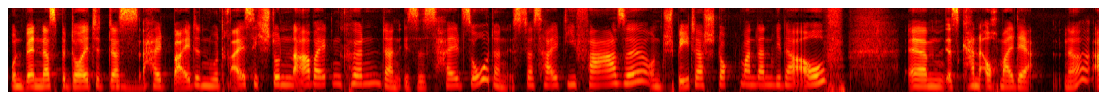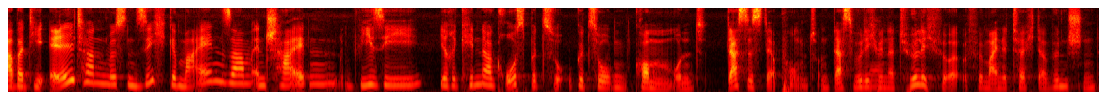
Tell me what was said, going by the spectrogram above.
Und wenn das bedeutet, dass mhm. halt beide nur 30 Stunden arbeiten können, dann ist es halt so, dann ist das halt die Phase und später stockt man dann wieder auf. Ähm, es kann auch mal der, ne, aber die Eltern müssen sich gemeinsam entscheiden, wie sie ihre Kinder großgezogen kommen. Und das ist der Punkt. Und das würde ich ja. mir natürlich für, für meine Töchter wünschen.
